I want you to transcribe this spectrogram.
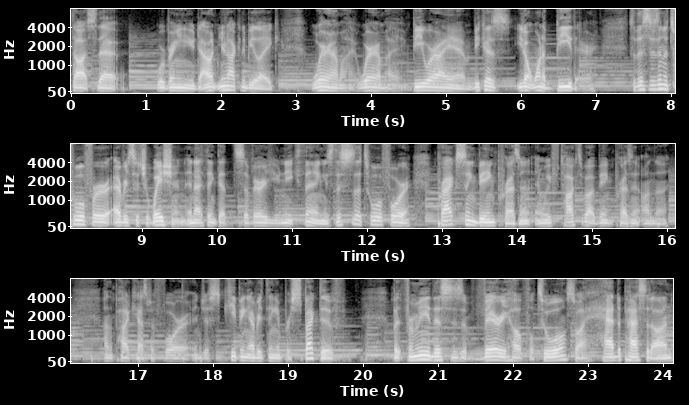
thoughts that were bringing you down you're not going to be like where am i? Where am i? Be where i am. Because you don't want to be there so this isn't a tool for every situation and i think that's a very unique thing is this is a tool for practicing being present and we've talked about being present on the on the podcast before and just keeping everything in perspective. But for me, this is a very helpful tool, so I had to pass it on.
